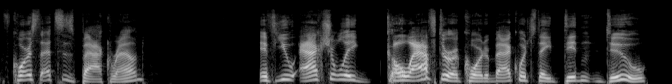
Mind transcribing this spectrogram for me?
Of course, that's his background. If you actually go after a quarterback, which they didn't do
